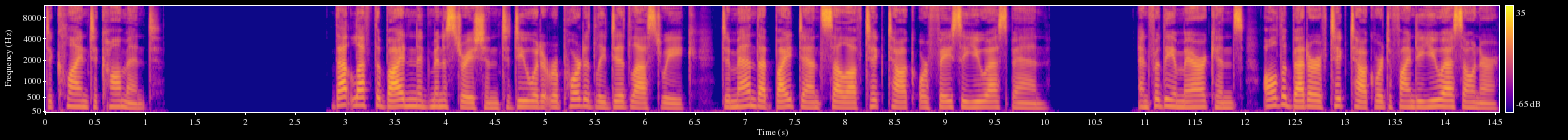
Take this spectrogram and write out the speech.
declined to comment. That left the Biden administration to do what it reportedly did last week demand that ByteDance sell off TikTok or face a U.S. ban. And for the Americans, all the better if TikTok were to find a U.S. owner,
